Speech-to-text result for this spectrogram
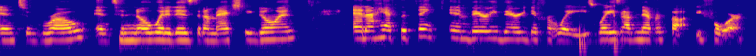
and to grow and to know what it is that I'm actually doing. And I have to think in very, very different ways, ways I've never thought before.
